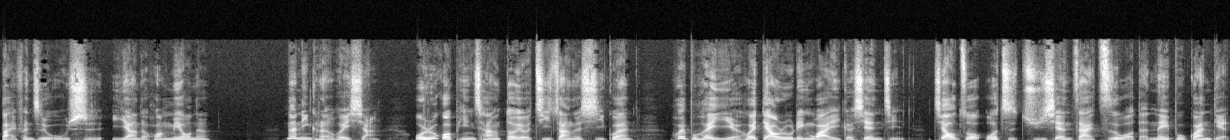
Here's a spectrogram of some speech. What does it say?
百分之五十一样的荒谬呢？那你可能会想，我如果平常都有记账的习惯，会不会也会掉入另外一个陷阱，叫做我只局限在自我的内部观点？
